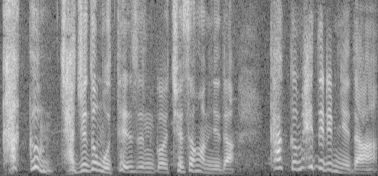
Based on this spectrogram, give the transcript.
가끔 자주도 못해서 거 죄송합니다. 가끔 해드립니다.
